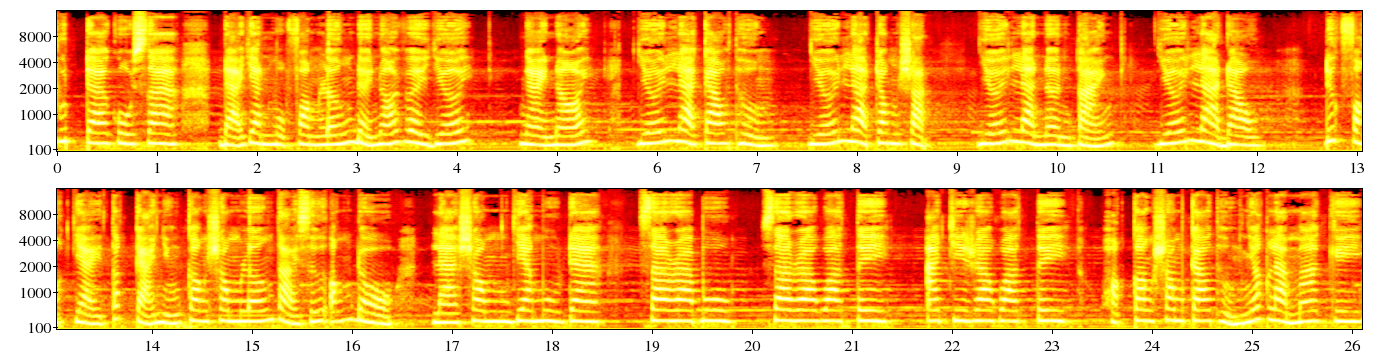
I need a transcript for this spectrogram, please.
Buddha Gosa đã dành một phần lớn để nói về giới. Ngài nói, giới là cao thượng, giới là trong sạch giới là nền tảng, giới là đầu. Đức phật dạy tất cả những con sông lớn tại xứ ấn độ là sông yamuda, sarabu, sarawati, achirawati hoặc con sông cao thượng nhất là maki.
